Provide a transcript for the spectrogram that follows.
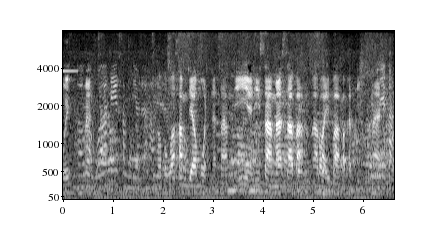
อุ้ยเขาบมา อกว่าให้คำเดียวนะคะเขาบอกว่าคำเดียวหมดนะครับ นี่อันนี้ซามะซาบะอร่อยกว่าปกติมากเนี่ยค่ะ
